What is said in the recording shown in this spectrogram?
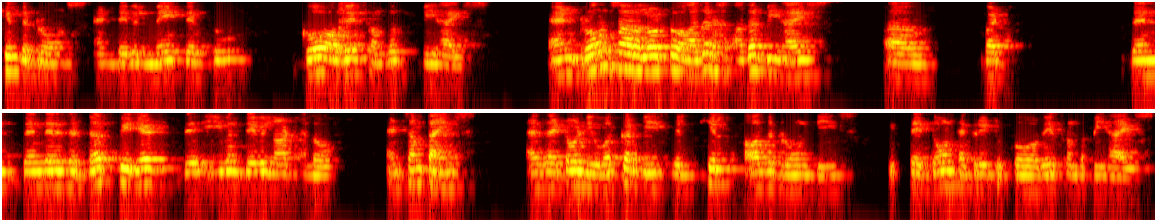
kill the drones and they will make them to go away from the beehives. And drones are allowed to other other beehives uh, but when when there is a dearth period they, even they will not allow. And sometimes as i told you worker bees will kill all the drone bees if they don't agree to go away from the beehives.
